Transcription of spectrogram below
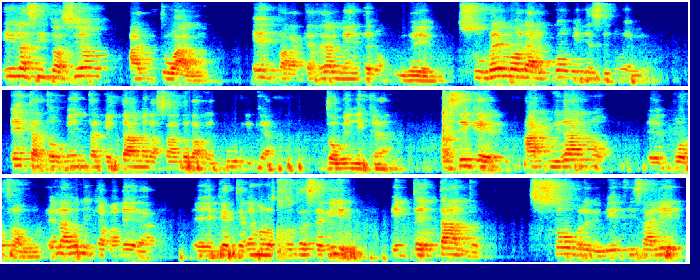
Y la situación actual es para que realmente nos cuidemos. Sumémosle al COVID-19 esta tormenta que está amenazando la República Dominicana. Así que a cuidarnos eh, por favor. Es la única manera eh, que tenemos nosotros de seguir intentando sobrevivir y salir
